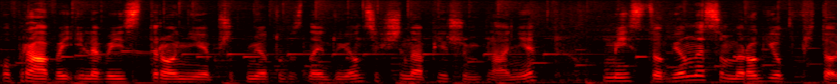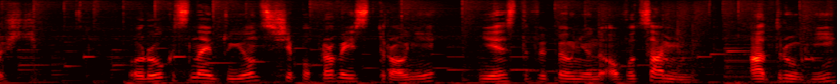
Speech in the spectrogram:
Po prawej i lewej stronie przedmiotów znajdujących się na pierwszym planie umiejscowione są rogi obfitości. Róg znajdujący się po prawej stronie jest wypełniony owocami, a drugi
